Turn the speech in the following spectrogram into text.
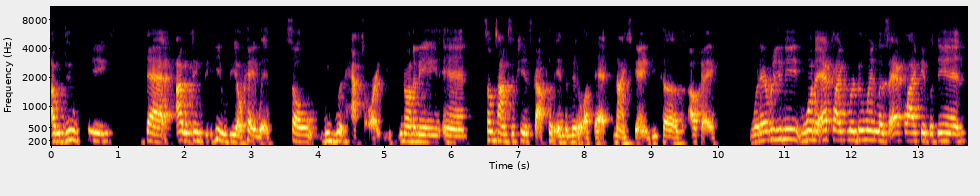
I would do things that I would think he would be okay with. So we wouldn't have to argue. You know what I mean? And sometimes the kids got put in the middle of that nice game because, okay, whatever you need, want to act like we're doing, let's act like it. But then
